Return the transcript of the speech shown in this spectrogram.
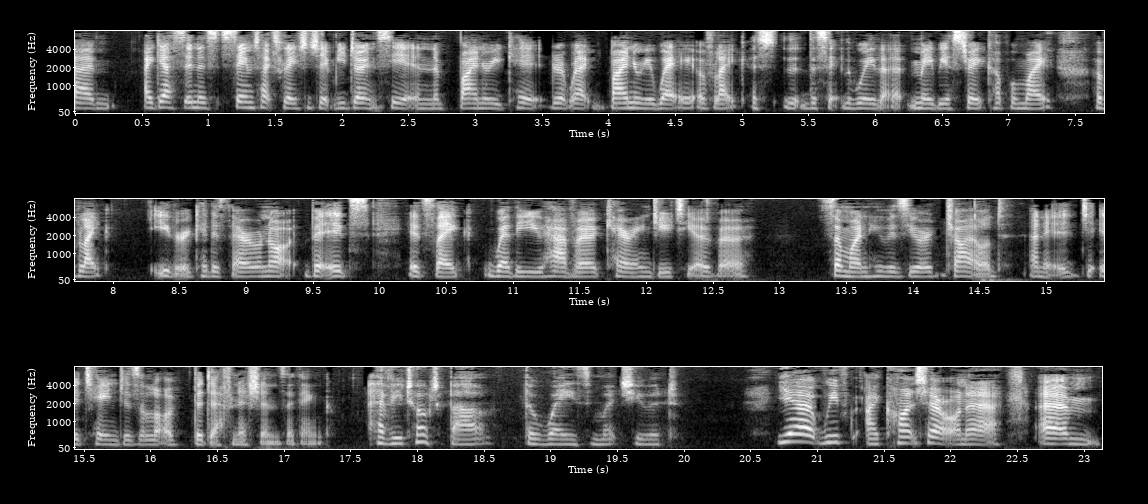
um, I guess in a same sex relationship, you don't see it in a binary kid, like binary way of like a the, the way that maybe a straight couple might of like either a kid is there or not. But it's, it's like whether you have a caring duty over someone who is your child and it, it changes a lot of the definitions, I think. Have you talked about the ways in which you would Yeah, we've. I can't share it on air um,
